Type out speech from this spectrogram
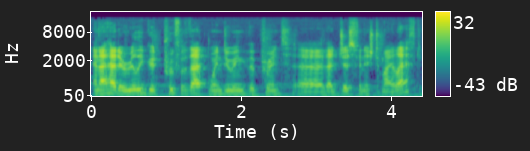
and I had a really good proof of that when doing the print uh, that just finished to my left.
